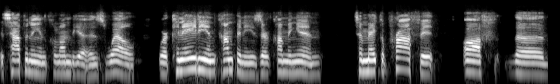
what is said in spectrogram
it's happening in Colombia as well where Canadian companies are coming in to make a profit off the,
